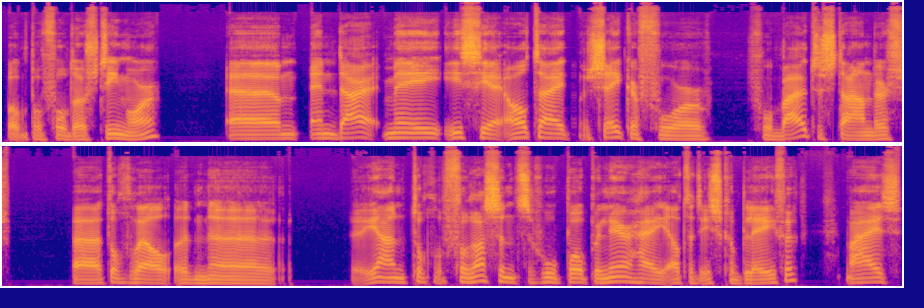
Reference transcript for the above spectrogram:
bijvoorbeeld Oost-Timor. Um, en daarmee is hij altijd, zeker voor, voor buitenstaanders, uh, toch wel een, uh, ja, een, toch verrassend hoe populair hij altijd is gebleven. Maar hij is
